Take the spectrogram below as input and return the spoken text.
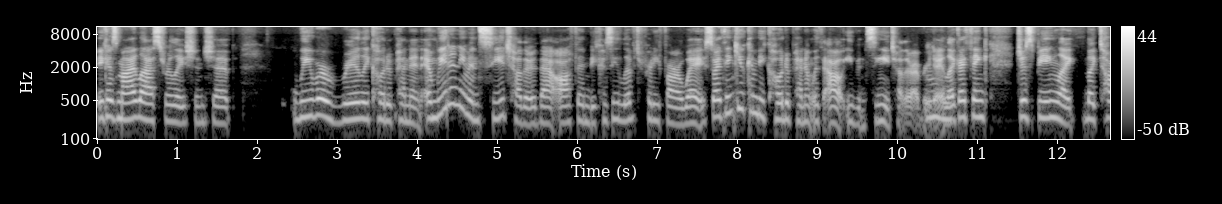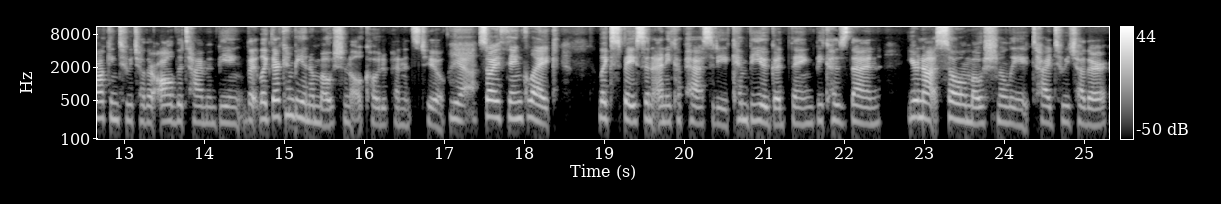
because my last relationship we were really codependent and we didn't even see each other that often because he lived pretty far away. So I think you can be codependent without even seeing each other every day. Mhm. Like I think just being like like talking to each other all the time and being but like there can be an emotional codependence too. Yeah. So I think like like space in any capacity can be a good thing because then you're not so emotionally tied to each other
